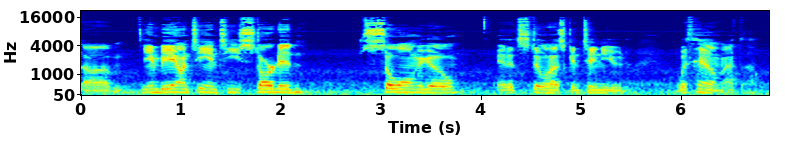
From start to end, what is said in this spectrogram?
um, the NBA on TNT started so long ago, and it still has continued with him at the helm.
